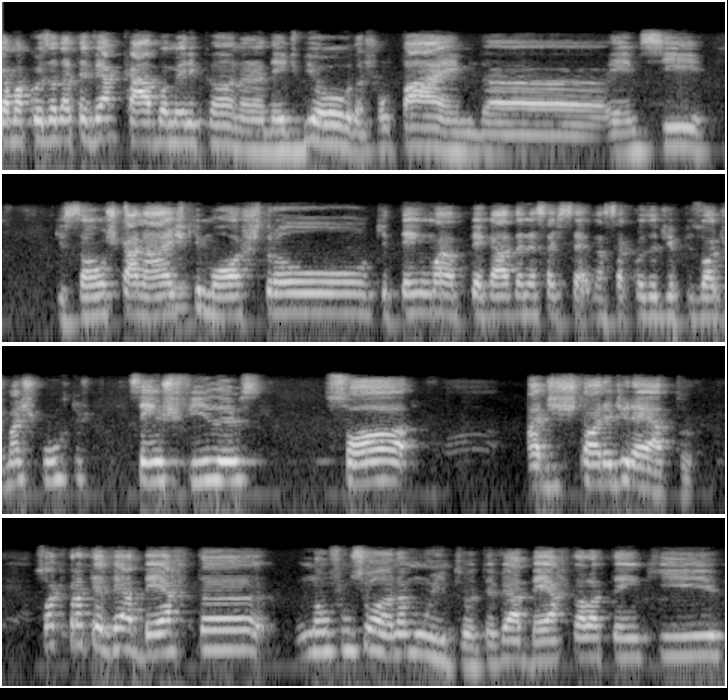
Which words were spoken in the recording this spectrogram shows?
que é uma coisa da TV a cabo americana, né? da HBO, da Showtime, da AMC, que são os canais que mostram que tem uma pegada nessa, nessa coisa de episódios mais curtos, sem os fillers, só a de história direto. Só que para TV aberta não funciona muito. A TV aberta ela tem que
